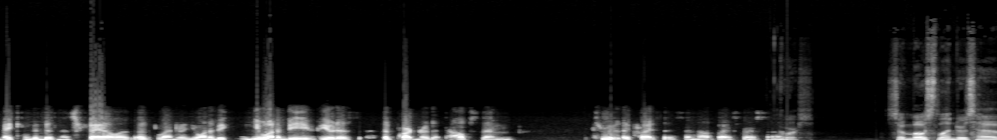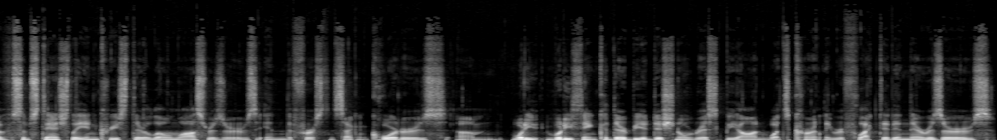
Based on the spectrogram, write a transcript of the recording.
making the business fail as, as lender. You want to be you want to be viewed as the partner that helps them through the crisis and not vice versa. Of course. So most lenders have substantially increased their loan loss reserves in the first and second quarters. Um, what do you what do you think? Could there be additional risk beyond what's currently reflected in their reserves?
